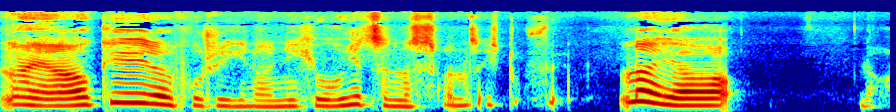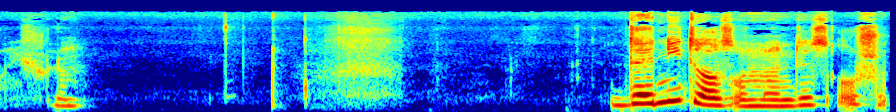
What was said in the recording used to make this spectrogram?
Naja, okay, dann pushe ich ihn halt nicht hoch. Jetzt sind das 20 Trophäen. Naja, noch nicht schlimm. Der Nita ist online, der ist auch schon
